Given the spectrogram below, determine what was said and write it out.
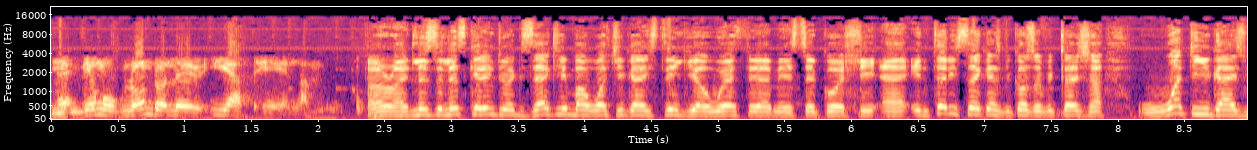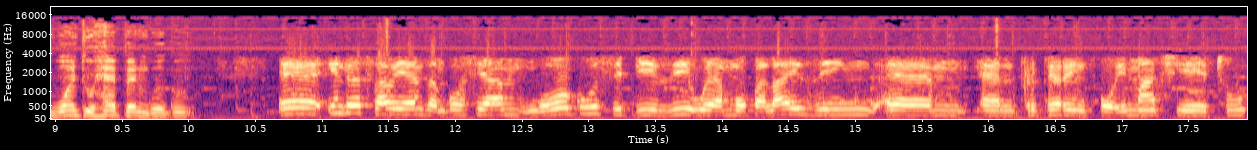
and ke ngoku loo nto leyo iyaphela All right, listen, let's get into exactly about what you guys think you are worth, uh, Mr. Koshli. Uh, in 30 seconds, because of Iklasha, what do you guys want to happen, Goku? Eh into esizawuyenza nkosi yam ngoku sibhizi we are mobilizing um, and preparing for imatch yethu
